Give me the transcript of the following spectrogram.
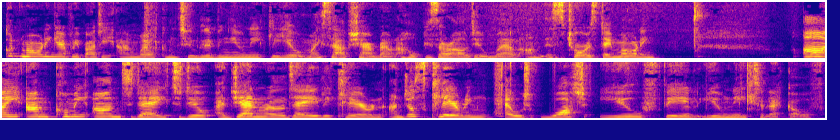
Good morning, everybody, and welcome to Living Uniquely You. Myself, Sharon Brown. I hope you are all doing well on this Thursday morning. I am coming on today to do a general daily clearing and just clearing out what you feel you need to let go of.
